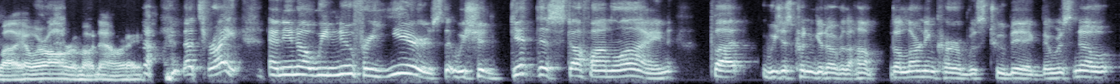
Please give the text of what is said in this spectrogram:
Well, yeah, we're all remote now, right? That's right. And, you know, we knew for years that we should get this stuff online but we just couldn't get over the hump. The learning curve was too big. There was no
